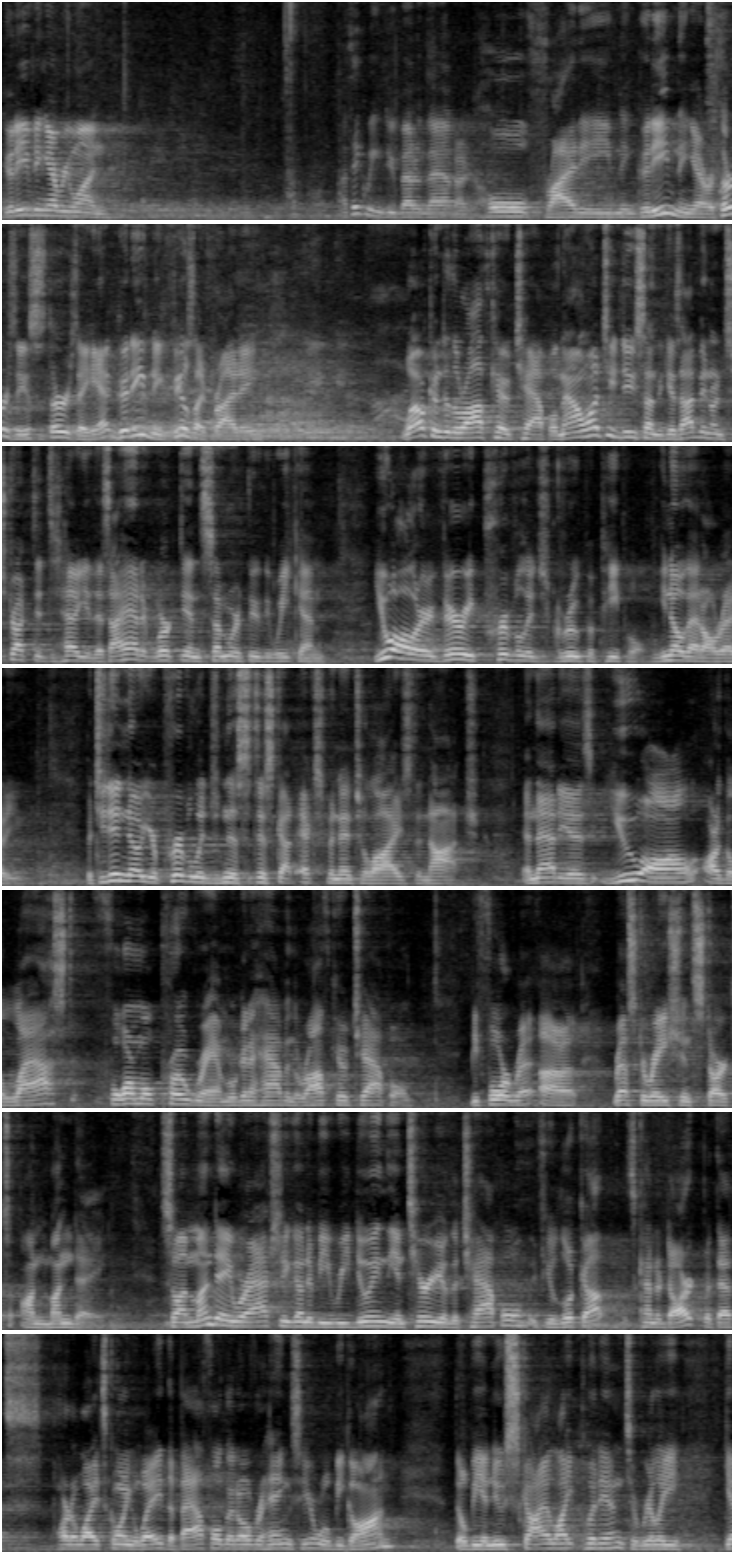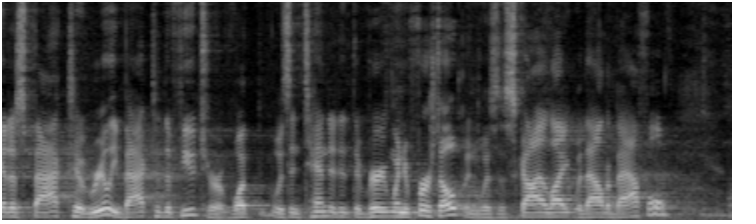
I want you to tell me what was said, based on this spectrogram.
Good evening, everyone. I think we can do better than that on a cold Friday evening. Good evening, or Thursday. This is Thursday. Yeah, good evening. Feels like Friday. Welcome to the Rothko Chapel. Now, I want you to do something because I've been instructed to tell you this. I had it worked in somewhere through the weekend. You all are a very privileged group of people. You know that already. But you didn't know your privilegedness just got exponentialized a notch. And that is, you all are the last formal program we're going to have in the Rothko Chapel before re- uh, restoration starts on Monday. So on Monday, we're actually going to be redoing the interior of the chapel. If you look up, it's kind of dark, but that's part of why it's going away. The baffle that overhangs here will be gone. There'll be a new skylight put in to really get us back to really back to the future of what was intended at the very when it first opened was a skylight without a baffle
